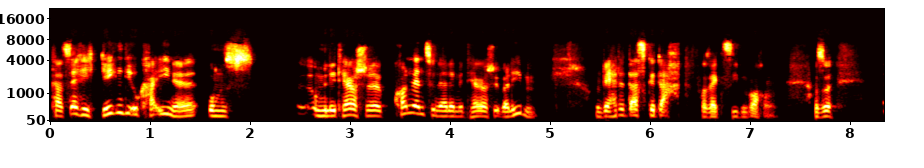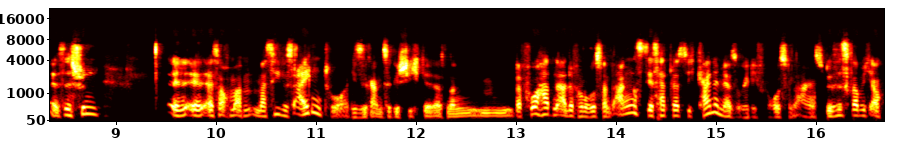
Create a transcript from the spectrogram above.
tatsächlich gegen die Ukraine ums um militärische, konventionelle militärische Überleben. Und wer hätte das gedacht vor sechs, sieben Wochen? Also es ist schon, äh, es ist auch ein massives Eigentor, diese ganze Geschichte, dass man, davor hatten alle von Russland Angst, jetzt hat plötzlich keiner mehr so richtig von Russland Angst. Das ist, glaube ich, auch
